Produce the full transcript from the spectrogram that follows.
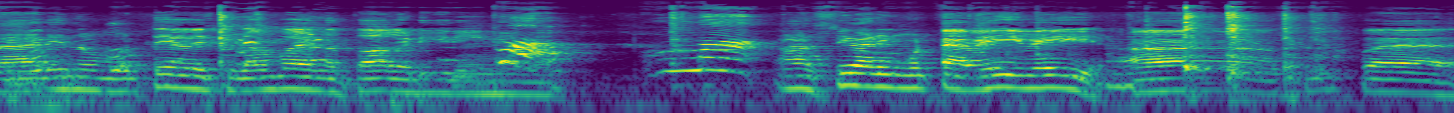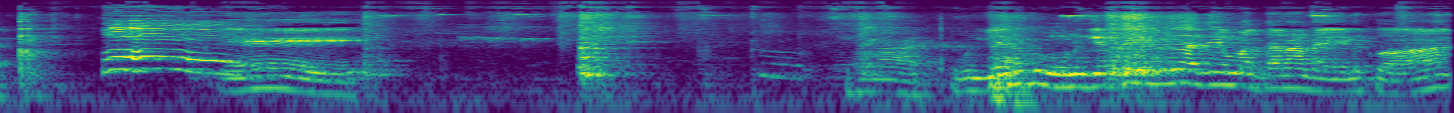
நான் இந்த முட்டையை வச்சு தான்ப்பா என்ன தோக அடிக்கிறீங்க ஆ ஸ்ரீவாணி முட்டை வெய் வெய். ஆ சூப்பர். ஏய். எனக்கு உனக்கு எப்படி இருந்தோ அதே மாதிரி தானே நான் எனக்கும்?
